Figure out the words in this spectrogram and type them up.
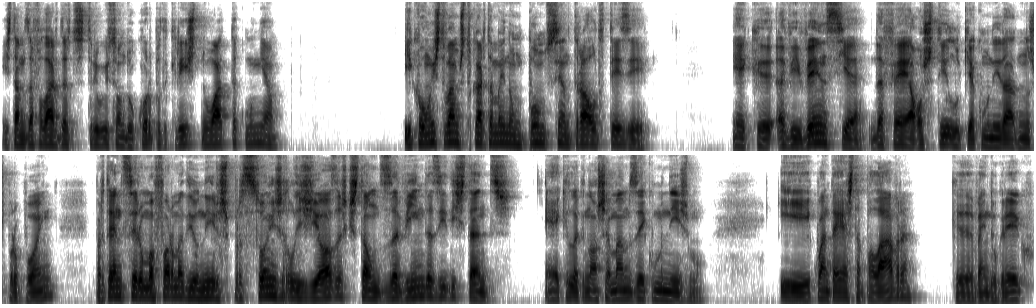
e estamos a falar da distribuição do corpo de Cristo no ato da comunhão. E com isto vamos tocar também num ponto central de TZ. É que a vivência da fé ao estilo que a comunidade nos propõe pretende ser uma forma de unir expressões religiosas que estão desavindas e distantes. É aquilo que nós chamamos de ecumenismo. E quanto a esta palavra, que vem do grego,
